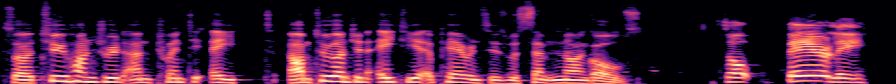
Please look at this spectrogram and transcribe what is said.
So 228, um, 288 appearances with 79 goals. So barely,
